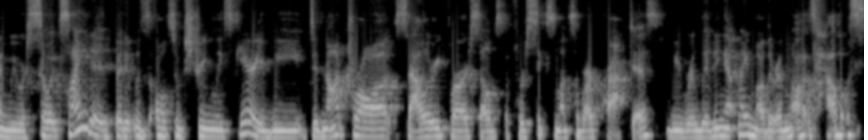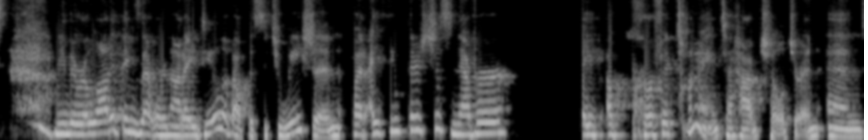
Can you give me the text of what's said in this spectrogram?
And we were so excited, but it was also extremely scary. We did not draw salary for ourselves the first six months of our practice. We were living at my mother in law's house. I mean, there were a lot of things that were not ideal about the situation, but I think there's just never a, a, perfect time to have children. And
